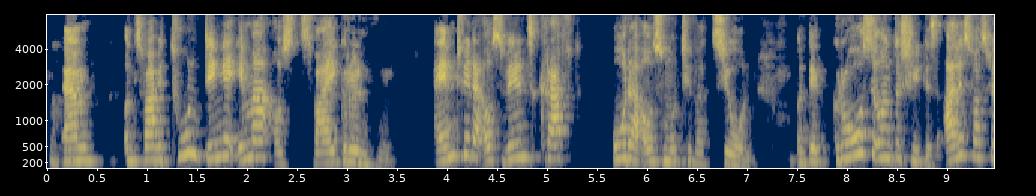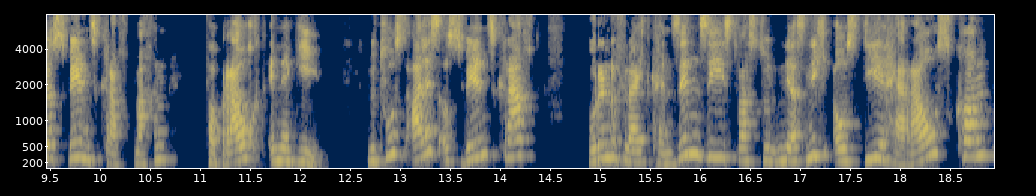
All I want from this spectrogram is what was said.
Mhm. Ähm, und zwar, wir tun Dinge immer aus zwei Gründen. Entweder aus Willenskraft oder aus Motivation. Und der große Unterschied ist, alles, was wir aus Willenskraft machen, verbraucht Energie. Du tust alles aus Willenskraft, worin du vielleicht keinen Sinn siehst, was du, das nicht aus dir herauskommt,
